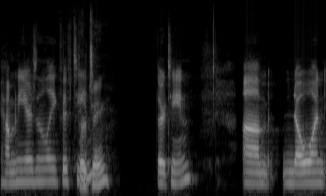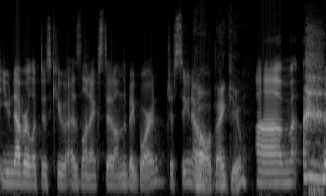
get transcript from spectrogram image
How many years in the league? 15? 13? 13. Um. No one. You never looked as cute as Lennox did on the big board. Just so you know. Oh, thank you. Um.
